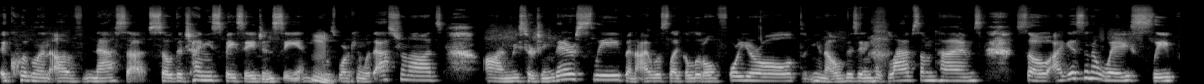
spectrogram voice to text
equivalent of NASA, so the Chinese Space Agency, and he hmm. was working with astronauts on researching their sleep. And I was like a little four year old, you know, visiting his lab sometimes so I guess in a way, sleep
